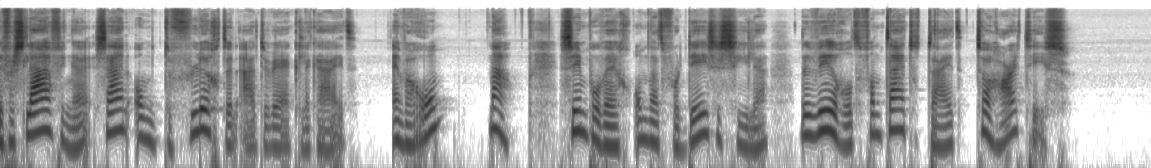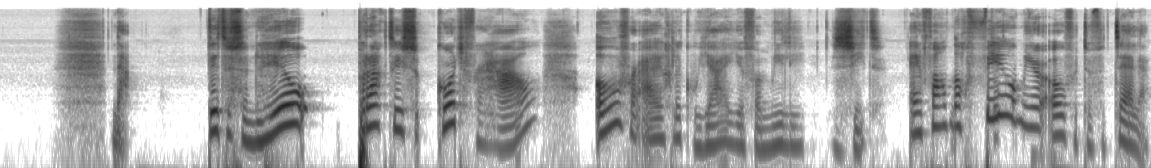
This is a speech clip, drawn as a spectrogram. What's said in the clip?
De verslavingen zijn om te vluchten uit de werkelijkheid. En waarom? Nou, simpelweg omdat voor deze zielen de wereld van tijd tot tijd te hard is. Nou, dit is een heel praktisch kort verhaal over eigenlijk hoe jij je familie ziet. Er valt nog veel meer over te vertellen,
